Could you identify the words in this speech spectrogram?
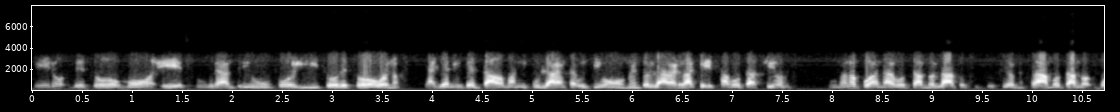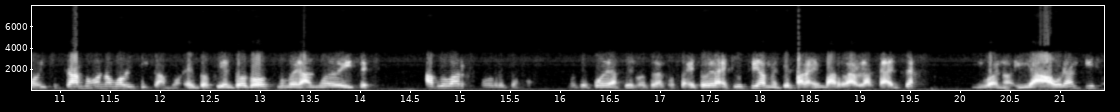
pero de todos modos es un gran triunfo y sobre todo, bueno, que hayan intentado manipular hasta el último momento, la verdad que esa votación uno no puede andar votando la Constitución. Estaban votando, modificamos o no modificamos. El 202, numeral 9, dice aprobar o rechazar. No se puede hacer otra cosa. Esto era exclusivamente para embarrar la cancha. Y bueno, y ahora empieza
